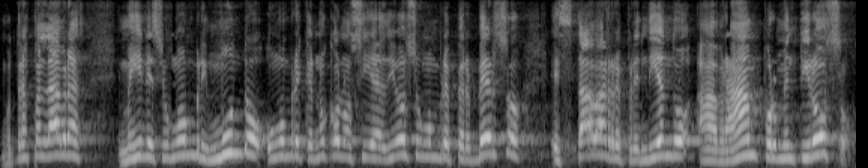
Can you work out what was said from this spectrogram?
En otras palabras, imagínese un hombre inmundo, un hombre que no conocía a Dios, un hombre perverso, estaba reprendiendo a Abraham por mentiroso.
